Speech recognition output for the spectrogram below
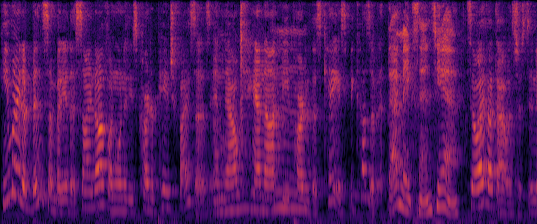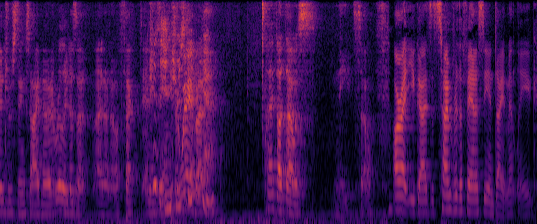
He might have been somebody that signed off on one of these Carter Page FISAs and now oh cannot be part of this case because of it. That makes sense. Yeah. So I thought that was just an interesting side note. It really doesn't, I don't know, affect anything either way, but Yeah. I thought that was neat. So, all right, you guys, it's time for the Fantasy Indictment League.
